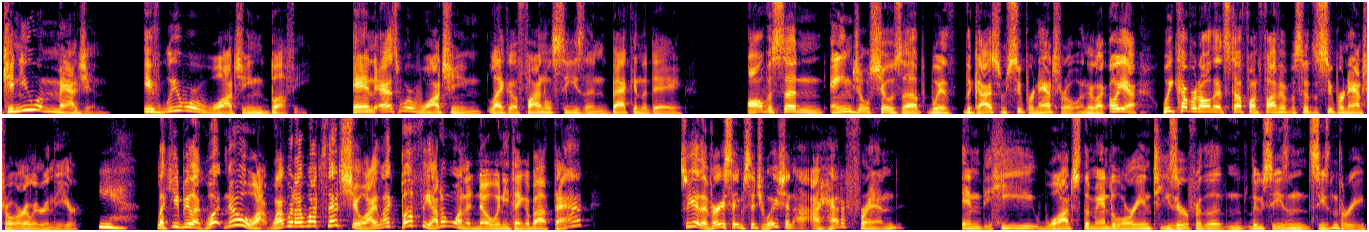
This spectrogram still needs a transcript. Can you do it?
Can you imagine if we were watching Buffy and as we're watching like a final season back in the day, all of a sudden Angel shows up with the guys from Supernatural and they're like, oh yeah, we covered all that stuff on five episodes of Supernatural earlier in the year. Yeah. Like you'd be like, what? No, why would I watch that show? I like Buffy. I don't want to know anything about that. So yeah, the very same situation. I had a friend, and he watched the Mandalorian teaser for the new season, season three,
